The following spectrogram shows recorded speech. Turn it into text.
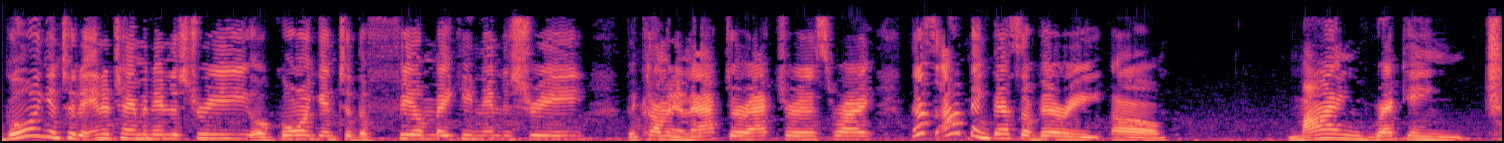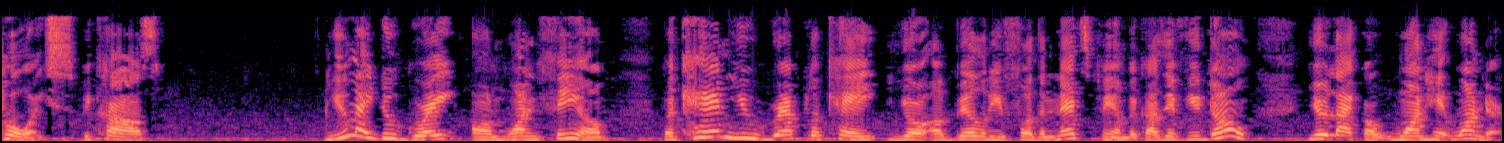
going into the entertainment industry or going into the filmmaking industry, becoming an actor, actress, right? That's I think that's a very um, mind-wrecking choice because you may do great on one film, but can you replicate your ability for the next film? Because if you don't, you're like a one-hit wonder,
